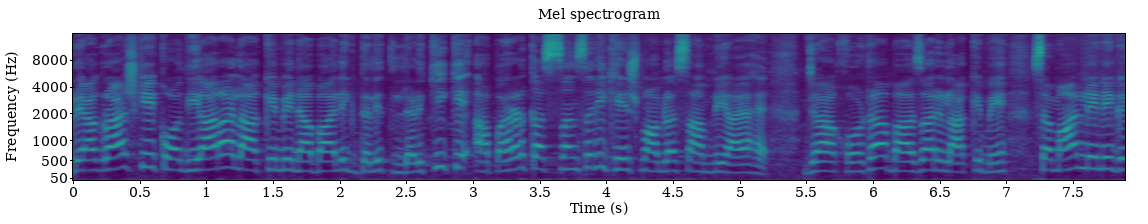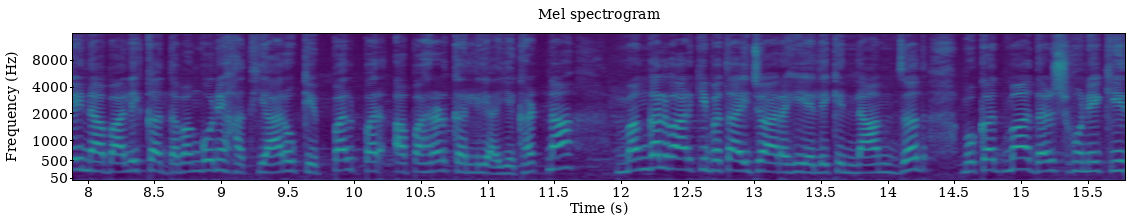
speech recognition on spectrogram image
प्रयागराज के कौंदियारा इलाके में नाबालिग दलित लड़की के अपहरण का सनसनीखेज मामला सामने आया है, जहाँ कोठा बाज़ार इलाके में सामान लेने गई नाबालिग का दबंगों ने हथियारों के पल पर अपहरण कर लिया। ये घटना मंगलवार की बताई जा रही है, लेकिन नामजद मुकदमा दर्ज होने के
